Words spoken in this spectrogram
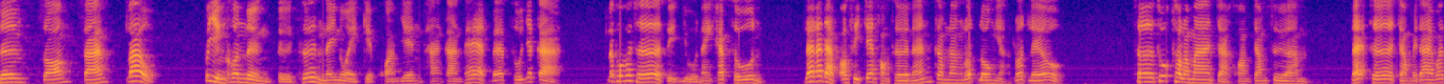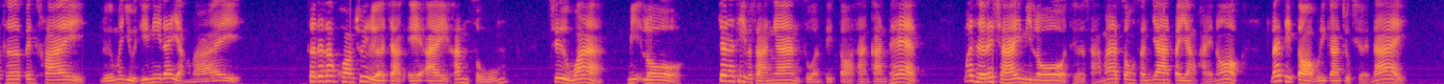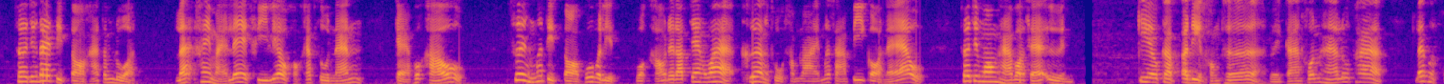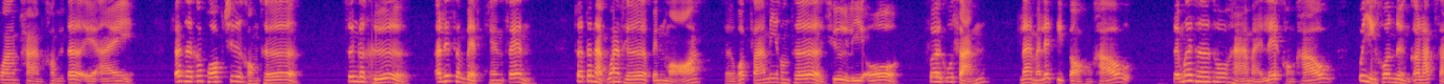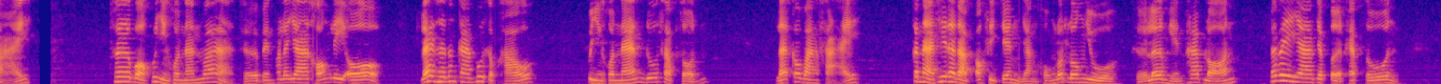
หนึ่งสองสามเล่า ผู้หญิงคนหนึ่งตื่นขึ้นในหน่วยเก็บความเย็นทางการแพทย์แบบสูญญากาศ และพบว่าเธอติดอยู่ในแคปซูล และระดับออกซิเจนของเธอนั้นกำลังลดลงอย่างรวดเร็ว เธอทุกข์ทรมานจากความจำเสื่อม และเธอจำไม่ได้ว่าเธอเป็นใคร หรือมาอยู่ที่นี่ได้อย่างไร เธอได้รับความช่วยเหลือจาก AI ขั้นสูง ชื่อว่ามิโล เจ้าหน้าที่ประสานงานส่วนติดต่อทางการแพทย์ เมื่อเธอได้ใช้มิโล เธอสามารถส่งสัญญาณไปยังภายนอก และติดต่อบริการฉุกเฉินได้ เธอจึงได้ติดต่อหาตำรวจ และให้หมายเลขซีเรียลของแคปซูลนั้น แก่พวกเขา ซึ่งเมื่อติดต่อผู้ผลิต พวกเขาได้รับแจ้งว่าเครื่องถูกทำลายเมื่อ 3 ปีก่อนแล้ว เธอจึงมองหาเบาะแสอื่น เกี่ยวกับอดีตของเธอ โดยการค้นหารูปภาพ และบทความผ่านคอมพิวเตอร์ AI และเธอก็พบชื่อของเธอ ซึ่งก็คือ อลิซาเบธเฮนเซนเธอตระหนักว่าเธอเป็นหมอ เธอพบสามีของเธอ ชื่อลีโอ เฟอร์กูสัน และหมายเลขติดต่อของเขา แต่เมื่อเธอโทรหาหมายเลขของเขา ผู้หญิงคนหนึ่งก็รับสาย เธอบอกผู้หญิงคนนั้นว่า เธอเป็นภรรยาของลีโอ และเธอต้องการพูดกับเขา ผู้หญิงคนนั้นดูสับสน และก็วางสาย ขณะที่ระดับออกซิเจนยังคงลดลงอยู่ เธอเริ่มเห็นภาพหลอน และพยายามจะเปิดแคปซูล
